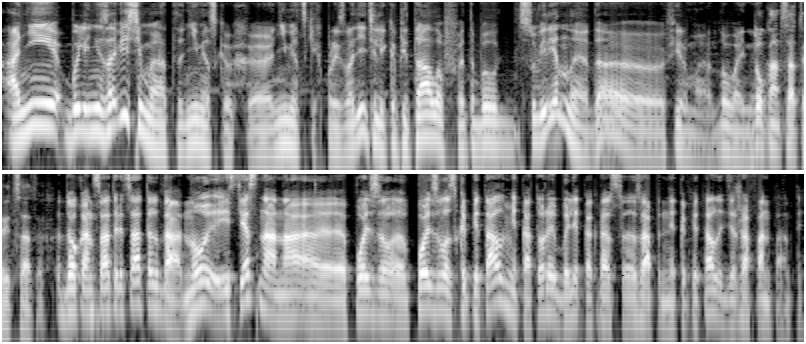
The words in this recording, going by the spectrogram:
они были независимы от немецких, э, немецких производителей, капиталов. Это была суверенная да, фирма до войны? До конца 30-х. До конца 30-х, да. Ну, естественно, она э, пользовалась, пользовалась капиталами, которые были как раз западные капиталы, держа фонтанты.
